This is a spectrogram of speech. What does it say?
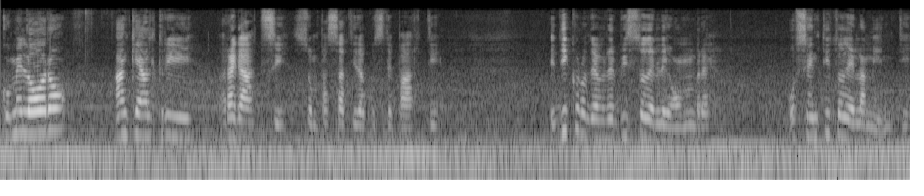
Come loro, anche altri ragazzi sono passati da queste parti e dicono di aver visto delle ombre. Ho sentito dei lamenti.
